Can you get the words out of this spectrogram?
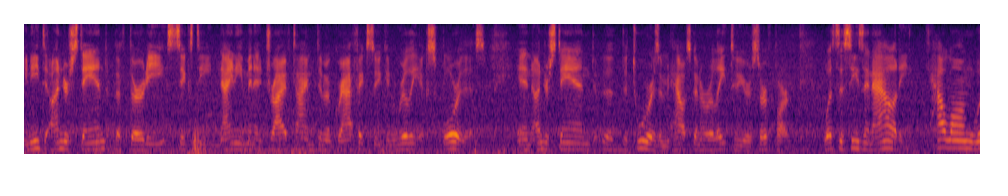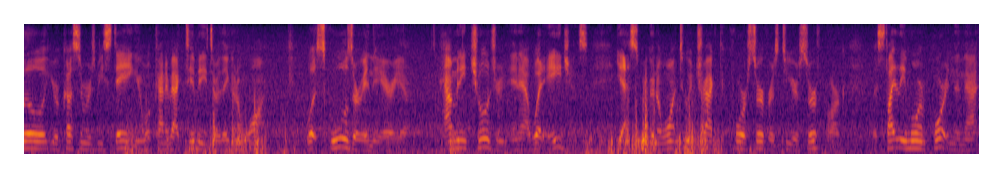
You need to understand the 30, 60, 90 minute drive time demographics so you can really explore this and understand the, the tourism and how it's going to relate to your surf park. What's the seasonality? How long will your customers be staying and what kind of activities are they going to want? What schools are in the area? How many children and at what ages? Yes, you're going to want to attract the core surfers to your surf park, but slightly more important than that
